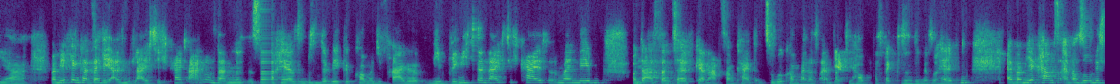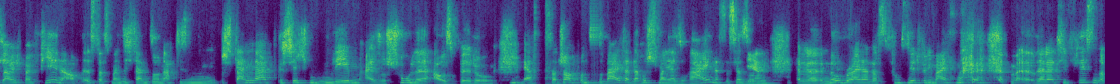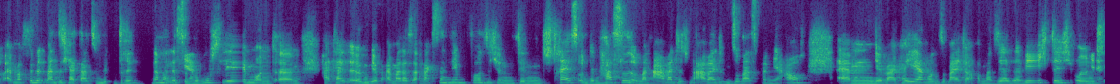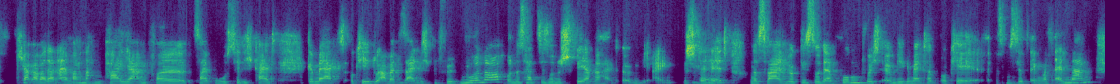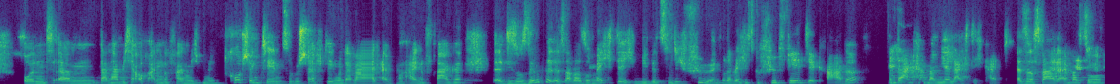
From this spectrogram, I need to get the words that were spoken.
Ja, bei mir fing tatsächlich alles mit Leichtigkeit an und dann ist nachher so ein bisschen der Weg gekommen und die Frage, wie bringe ich denn Leichtigkeit in mein Leben? Und da ist dann Selfcare und Achtsamkeit dazugekommen, weil das einfach ja. die Hauptaspekte sind, die mir so helfen. Äh, bei mir kam es einfach so, wie es glaube ich bei vielen auch ist, dass man sich dann so nach diesen Standardgeschichten im Leben, also Schule, Ausbildung, mhm. erster Job und so weiter, da rutscht man ja so rein. Das ist ja so ja. ein äh, No-Brainer, das funktioniert für die meisten relativ fließend. Auf einmal findet man sich halt da so mittendrin. Ne? Man ist ist im ja. Berufsleben und ähm, hat halt irgendwie auf einmal das Erwachsenenleben vor sich und den Stress und den Hassel und man arbeitet und arbeitet und sowas bei mir auch. Ähm, mir war Karriere und so weiter auch immer sehr, sehr wichtig. Und ja. ich habe aber dann einfach nach ein paar Jahren Vollzeit-Berufstätigkeit gemerkt, okay, du arbeitest eigentlich gefühlt nur noch und es hat sich so eine Schwere halt irgendwie eingestellt. Und das war halt wirklich so der Punkt, wo ich irgendwie gemerkt habe, okay, es muss jetzt irgendwas ändern. Und ähm, dann habe ich ja auch angefangen, mich mit Coaching-Themen zu beschäftigen. Und da war halt einfach eine Frage, äh, die so simpel ist, aber so mächtig. Wie willst du dich fühlen? Oder welches Gefühl fehlt dir gerade? Und mhm. da kam bei mir Leichtigkeit. Also das war halt einfach so,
